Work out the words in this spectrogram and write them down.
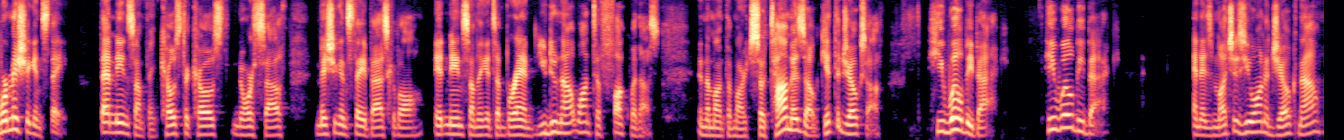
We're Michigan State. That means something. Coast to coast, north south, Michigan State basketball. It means something. It's a brand. You do not want to fuck with us in the month of March. So Tom Izzo, get the jokes off. He will be back. He will be back. And as much as you want to joke now,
